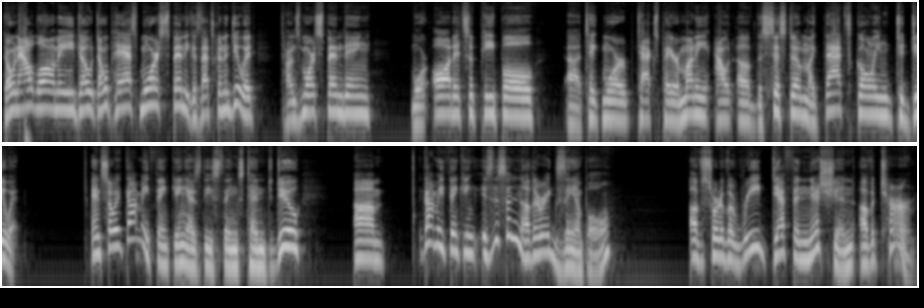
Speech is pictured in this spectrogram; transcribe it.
don't outlaw me, don't don't pass more spending because that's going to do it. Tons more spending, more audits of people, uh, take more taxpayer money out of the system. Like that's going to do it. And so it got me thinking, as these things tend to do. Um, got me thinking: Is this another example? of sort of a redefinition of a term,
